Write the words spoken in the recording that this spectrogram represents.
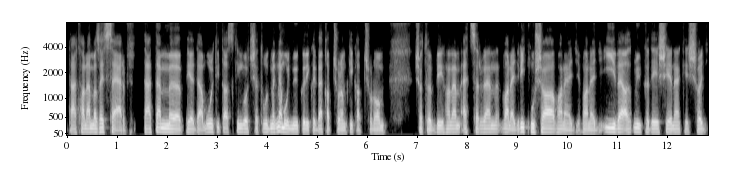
tehát hanem az egy szerv. Tehát nem például multitaskingot se tud, meg nem úgy működik, hogy bekapcsolom, kikapcsolom, stb., hanem egyszerűen van egy ritmusa, van egy, van egy íve a működésének, és hogy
